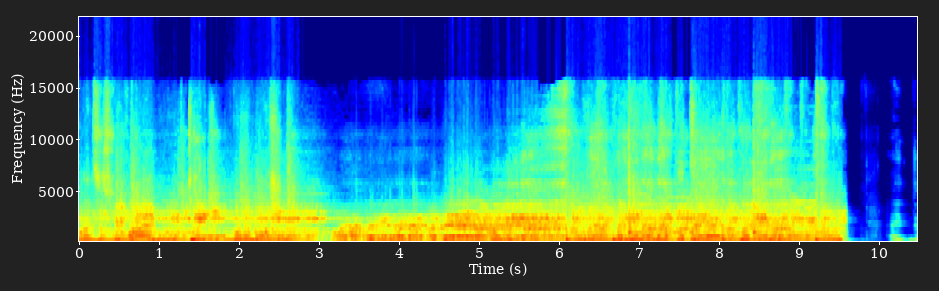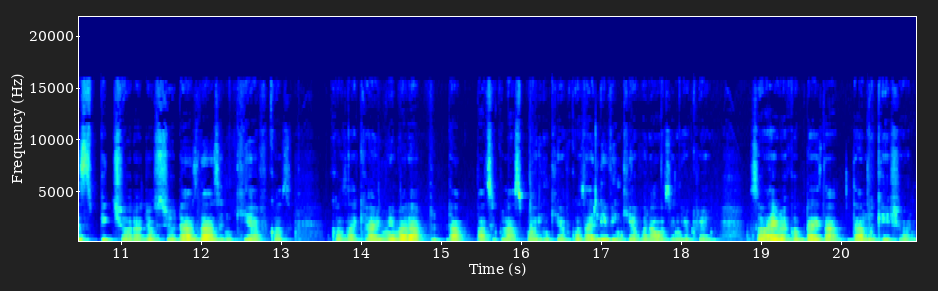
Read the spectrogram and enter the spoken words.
брат заспіваємо, як тільки переможемо. Моя країна не впаде на коліна. Моя країна не впаде на коліна. This picture I just showed that's that's in Kiev because because I remember that that particular spot in Kiev because I live in Kiev when I was in Ukraine, so I recognize that that location.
